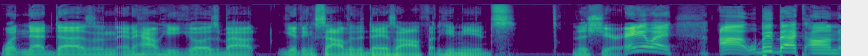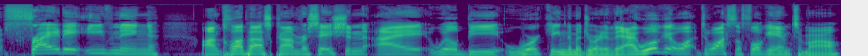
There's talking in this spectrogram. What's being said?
what Ned does and, and how he goes about getting Salvi the days off that he needs this year. Anyway, uh, we'll be back on Friday evening on Clubhouse Conversation. I will be working the majority of the day. I will get to watch the full game tomorrow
